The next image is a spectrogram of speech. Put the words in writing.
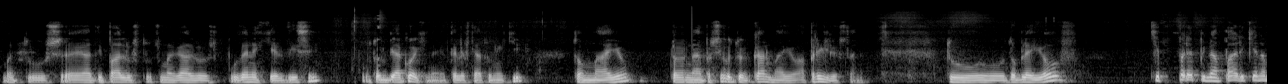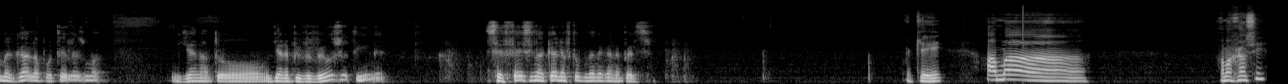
με τους ε, αντιπάλους του τους μεγάλους που δεν έχει κερδίσει. Το Ολυμπιακό έχει η τελευταία του νίκη τον Μάιο, τον Απριλίο, τον καν Μάιο, Απρίλιος ήταν. Του, το playoff και πρέπει να πάρει και ένα μεγάλο αποτέλεσμα για να, το, για να επιβεβαιώσει ότι είναι σε θέση να κάνει αυτό που δεν έκανε πέρσι. Οκ. Άμα, άμα χάσει;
